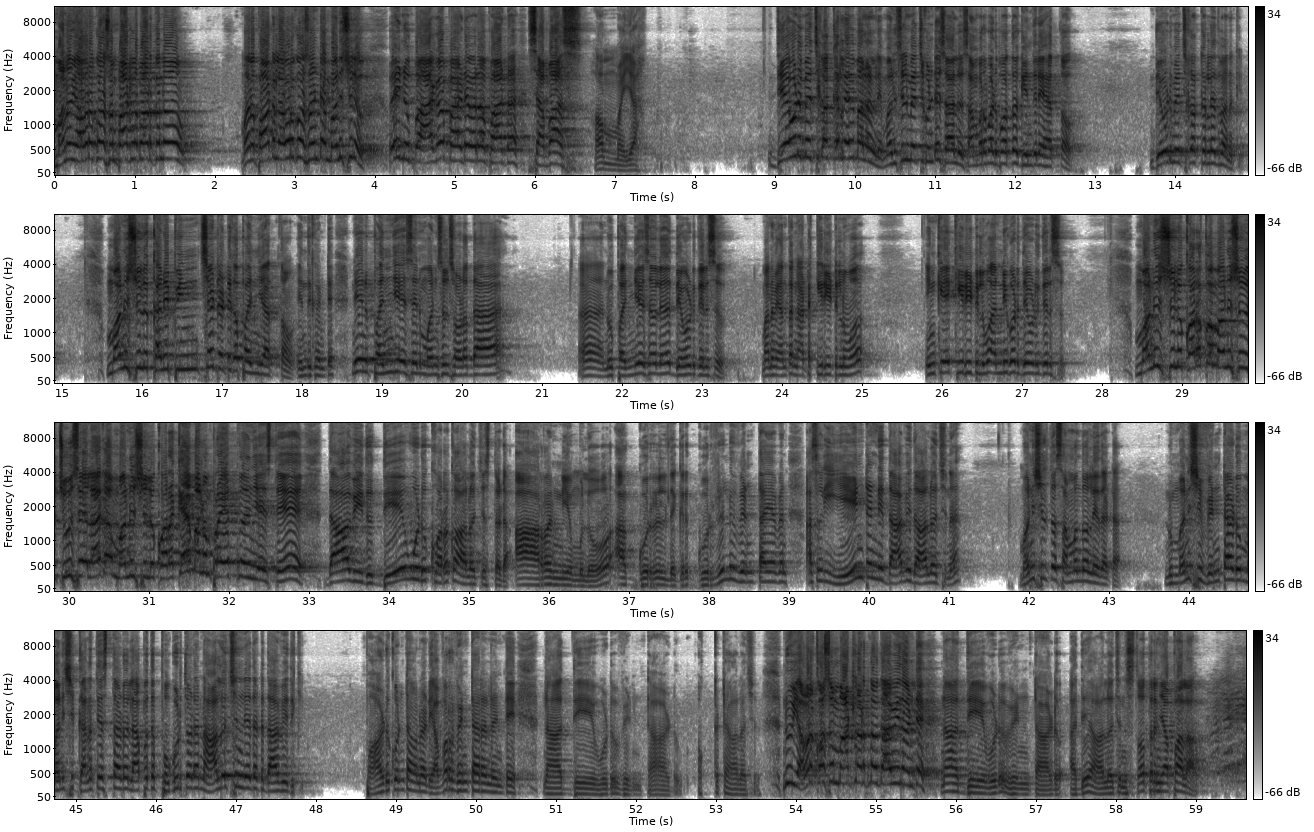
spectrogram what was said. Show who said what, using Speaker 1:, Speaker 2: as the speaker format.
Speaker 1: మనం ఎవరి కోసం పాటలు పాడుతున్నాం? మన పాటలు ఎవరి కోసం అంటే మనుషులు. ఏ నువ్వు బాగా పాడేవరా పాట? శబాస్. అమ్మయ్యా. దేవుడు మెచ్చుకోక్కర్లేదు మనల్ని. మనుషులు మెచ్చుకుంటే చాలు. సంబరపడిపోతావు గిందులేస్తావు దేవుడు మెచ్చుకోక్కర్లేదు మనకి. మనుషులు కనిపించేటట్టుగా పని చేస్తాం. ఎందుకంటే నేను పని చేసాను మనుషులు చూడొద్దా? నువ్వు పని చేసావు లేదో దేవుడికి తెలుసు. మనం ఎంత నట కిరీటులమో ఇంకే కిరీటులమో అన్నీ కూడా దేవుడికి తెలుసు. మనుషులు కొరకు మనుషులు చూసేలాగా మనుషులు కొరకే మనం ప్రయత్నం చేస్తే దావీదు దేవుడు కొరకు ఆలోచిస్తాడు. ఆ అరణ్యములో ఆ గొర్రెల దగ్గర గొర్రెలు వింటాయా విన? అసలు ఏంటండి దావీదు ఆలోచన? మనుషులతో సంబంధం లేదట. నువ్వు మనిషి వింటాడు మనిషి గణతిస్తాడు లేకపోతే పొగుడుతాడు అన్న ఆలోచన లేదట దావీదికి. పాడుకుంటా ఉన్నాడు ఎవరు వింటారనంటే నా దేవుడు వింటాడు. ఒక్కటే ఆలోచన. నువ్వు ఎవరి కోసం మాట్లాడుతున్నావు దావీదా? అంటే నా దేవుడు వింటాడు. అదే ఆలోచన. స్తోత్రం చెప్పాలా?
